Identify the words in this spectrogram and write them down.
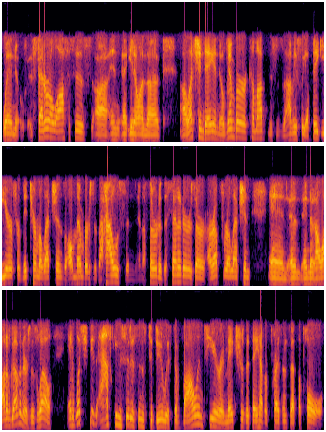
when federal offices, uh, and uh, you know, on the election day in November come up. This is obviously a big year for midterm elections. All members of the House and, and a third of the senators are, are up for election, and, and and a lot of governors as well. And what she's asking citizens to do is to volunteer and make sure that they have a presence at the poll.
